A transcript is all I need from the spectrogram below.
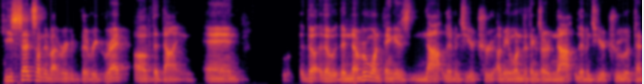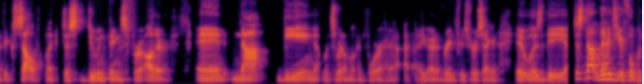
he said something about re- the regret of the dying and the, the the number one thing is not living to your true i mean one of the things are not living to your true authentic self like just doing things for other and not being what's the word i'm looking for i, I got a brain freeze for a second it was the just not living to your full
